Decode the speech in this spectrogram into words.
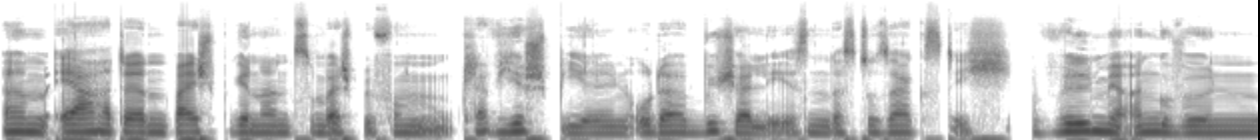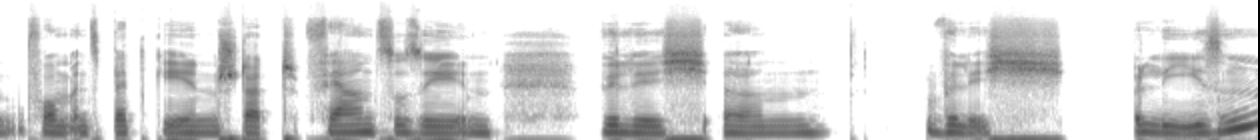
Ähm, er hat ein Beispiel genannt, zum Beispiel vom Klavierspielen oder Bücherlesen, dass du sagst, ich will mir angewöhnen, vorm ins Bett gehen, statt fernzusehen, will ich, ähm, will ich lesen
